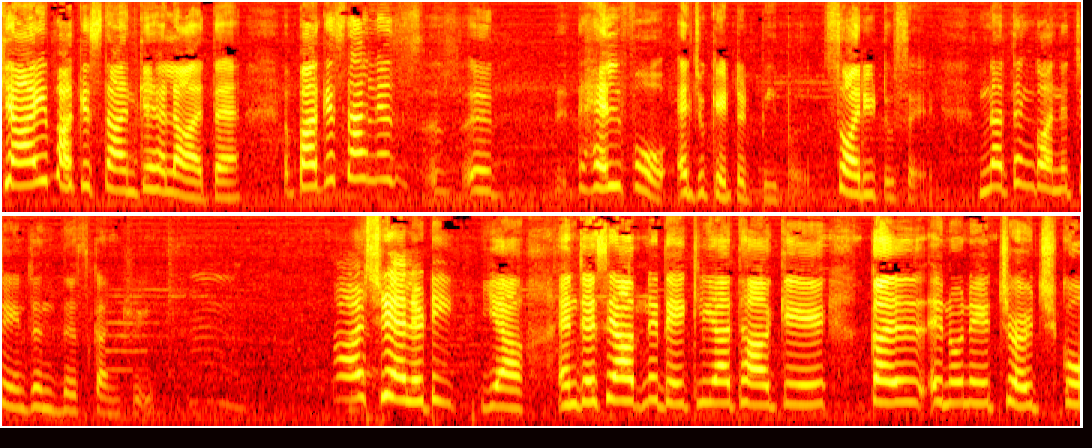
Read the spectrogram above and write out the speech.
क्या ही पाकिस्तान के हालात हैं। Pakistan is help for educated people sorry to say nothing gonna change in this country harsh reality या एंड जैसे आपने देख लिया था कि कल इन्होंने चर्च को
